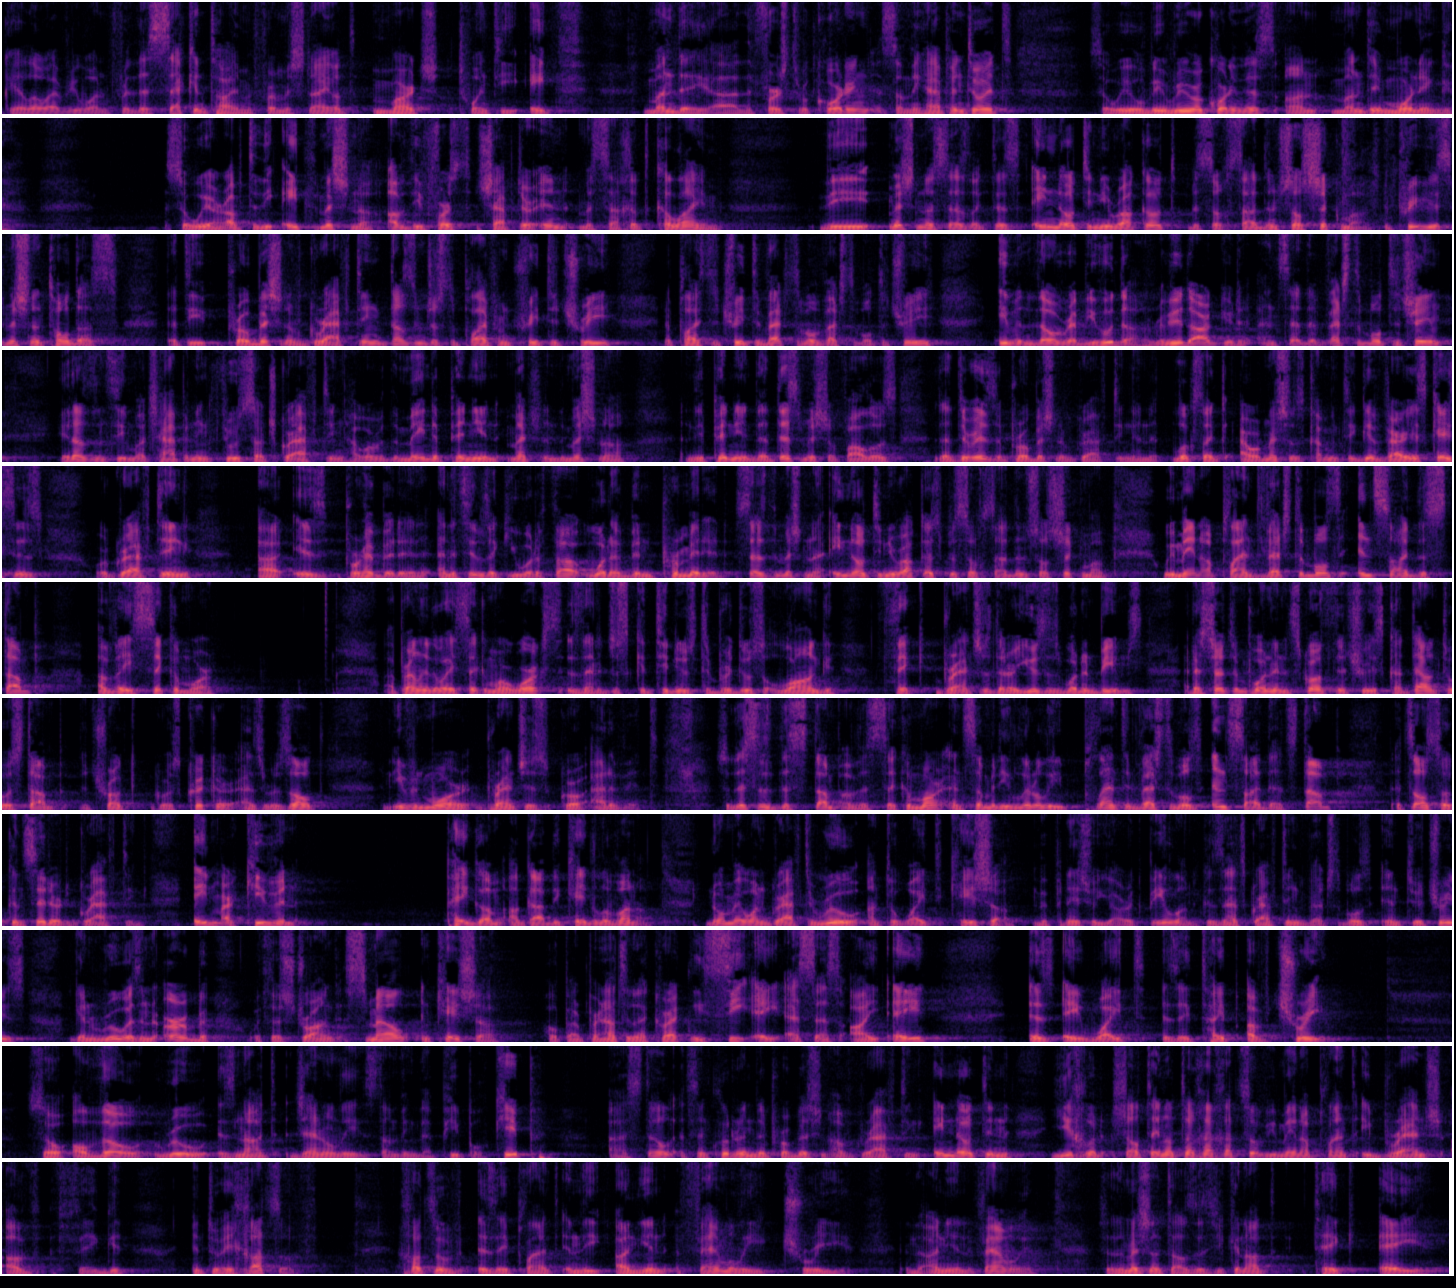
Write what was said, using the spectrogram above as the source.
Okay, hello everyone. For the second time for Mishnayot, March 28th, Monday, uh, the first recording, something happened to it. So we will be re recording this on Monday morning. So we are up to the eighth Mishnah of the first chapter in Mesachet Kilayim. The Mishnah says like this: "Ein note in Yirakot b'sochsadin shel shikma." The previous Mishnah told us that the prohibition of grafting doesn't just apply from tree to tree; it applies to tree to vegetable, vegetable to tree, even though Rabbi Yehuda, Rabbi Yehuda argued and said that vegetable to tree, he doesn't see much happening through such grafting. However, the main opinion mentioned in the Mishnah and the opinion that this Mishnah follows is that there is a prohibition of grafting. And it looks like our Mishnah is coming to give various cases where grafting uh, is prohibited, and it seems like you would have thought would have been permitted. Says the Mishnah. We may not plant vegetables inside the stump of a sycamore. Apparently, the way sycamore works is that it just continues to produce long, thick branches that are used as wooden beams. At a certain point in its growth, the tree is cut down to a stump. The trunk grows quicker as a result, and even more branches grow out of it. So, this is the stump of a sycamore, and somebody literally planted vegetables inside that stump. That's also considered grafting. Ein markivin pegam agabi levana. Nor may one graft rue onto white kesha, yarik bilon, because that's grafting vegetables into trees. Again, rue is an herb with a strong smell, and kesha, hope I'm pronouncing that correctly, C A S S I A, is a white, is a type of tree. So although rue is not generally something that people keep, uh, still it's included in the prohibition of grafting. A note in yichud shalteno You may not plant a branch of fig into a chatzov. Chatzov is a plant in the onion family tree, in the onion family. So the Mishnah tells us you cannot take a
